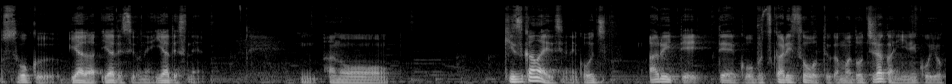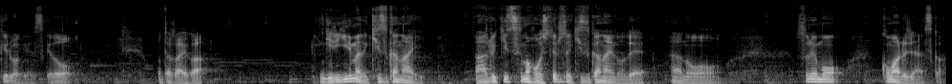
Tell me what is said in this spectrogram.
うすごく嫌だ嫌ですよね。嫌ですね。うんあの気づかないですよね。こう歩いていってこうぶつかりそうというか、まあ、どちらかにねこう避けるわけですけどお互いが。ギリギリまで気づかない。歩きスマホをしてる人は気づかないのであのそれも困るじゃないですか、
